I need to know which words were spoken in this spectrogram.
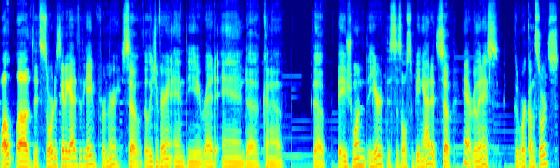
well, uh, the sword is getting added to the game for Mihuri. So the Legion variant and the red and uh, kind of the beige one here, this is also being added. So yeah, really nice. Good work on the swords.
